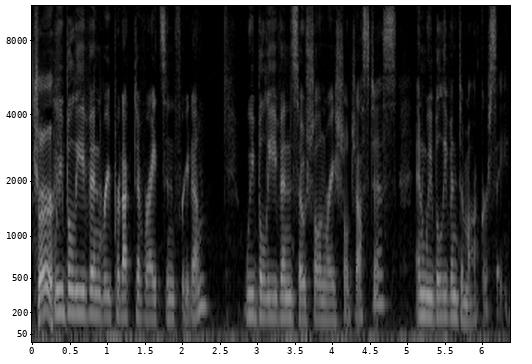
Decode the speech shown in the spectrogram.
Sure. We believe in reproductive rights and freedom. We believe in social and racial justice. And we believe in democracy.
